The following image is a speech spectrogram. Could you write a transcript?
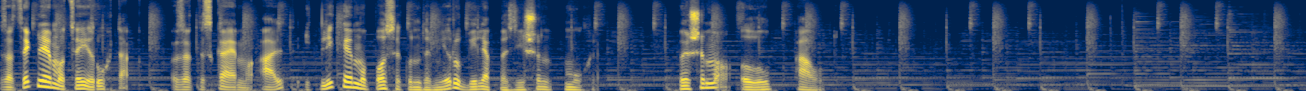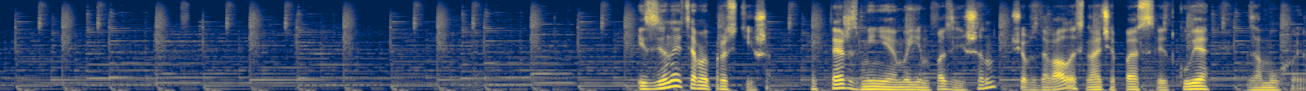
Зациклюємо цей рух так. Затискаємо Alt і клікаємо по секундоміру біля Position мухи. Пишемо Loop Out. Із зіницями простіше. Теж змінюємо їм position, щоб здавалось, наче пес слідкує за мухою.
